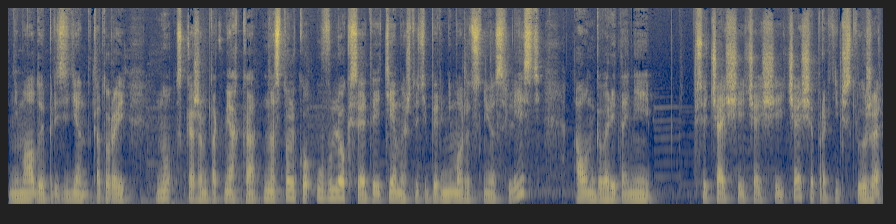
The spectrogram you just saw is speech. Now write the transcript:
немолодой президент, который, ну, скажем так мягко, настолько увлекся этой темой, что теперь не может с нее слезть, а он говорит о ней все чаще и чаще и чаще, практически уже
